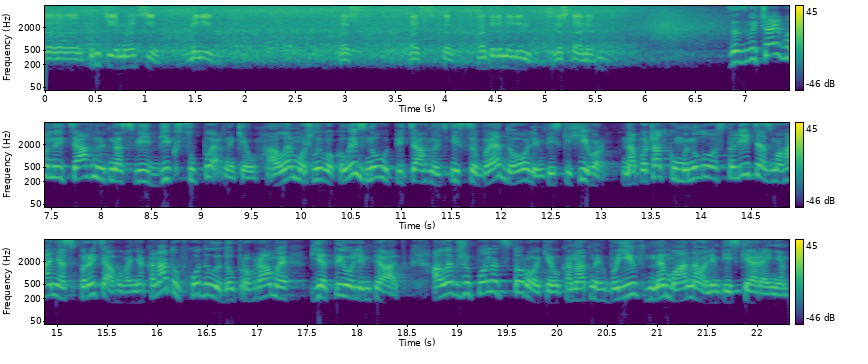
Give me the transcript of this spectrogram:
е, круті емоції, мені аж, аж так, адреналін зашкалює. Зазвичай вони тягнуть на свій бік суперників, але можливо колись знову підтягнуть і себе до Олімпійських ігор. На початку минулого століття змагання з перетягування канату входили до програми п'яти олімпіад. Але вже понад 100 років канатних боїв нема на олімпійській арені.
